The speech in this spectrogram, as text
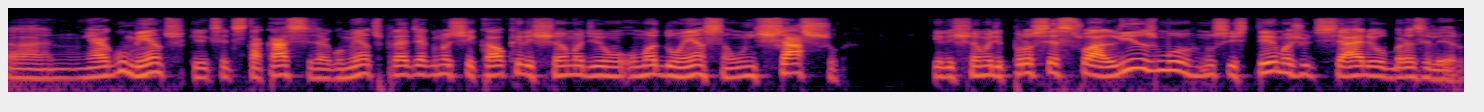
ah, em argumentos, queria que você destacasse esses argumentos, para diagnosticar o que ele chama de um, uma doença, um inchaço, que ele chama de processualismo no sistema judiciário brasileiro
